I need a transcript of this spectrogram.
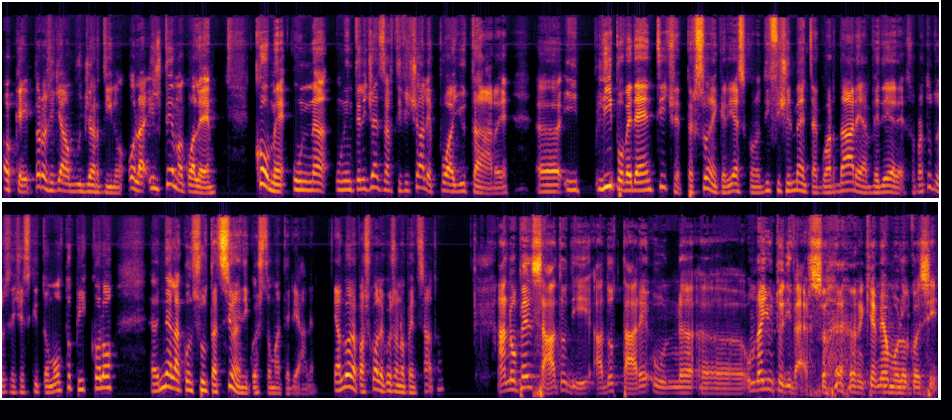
Ok, però si chiama bugiardino. Ora, il tema qual è? Come un, un'intelligenza artificiale può aiutare uh, i, gli ipovedenti, cioè persone che riescono difficilmente a guardare e a vedere, soprattutto se c'è scritto molto piccolo, uh, nella consultazione di questo materiale. E allora Pasquale cosa hanno pensato? Hanno pensato di adottare un, uh, un aiuto diverso, chiamiamolo mm. così,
